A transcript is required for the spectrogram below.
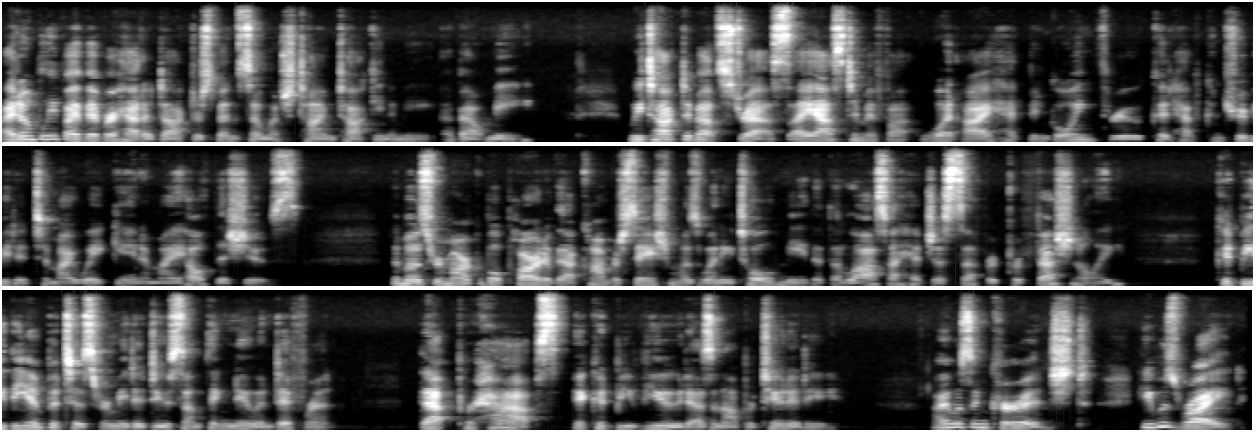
I don't believe I've ever had a doctor spend so much time talking to me about me. We talked about stress. I asked him if I, what I had been going through could have contributed to my weight gain and my health issues. The most remarkable part of that conversation was when he told me that the loss I had just suffered professionally could be the impetus for me to do something new and different, that perhaps it could be viewed as an opportunity. I was encouraged. He was right.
